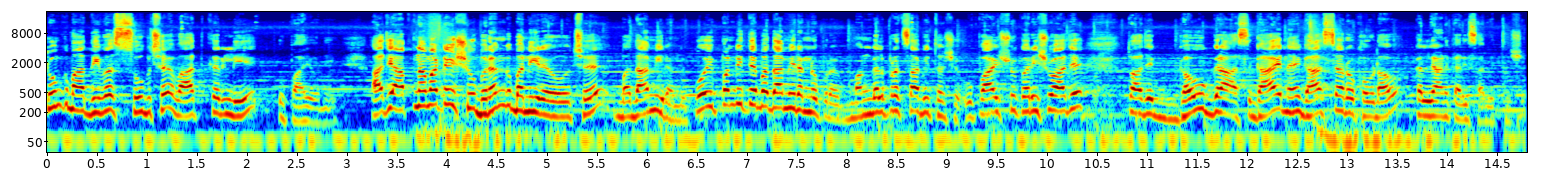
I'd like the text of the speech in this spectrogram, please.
ટૂંકમાં દિવસ શુભ છે, વાત કરી લઈએ ઉપાયોની. આજે આપના માટે શુભ રંગ બની રહ્યો છે, બદામી રંગ. કોઈ પણ રીતે બદામી રંગનો પ્રયોગ મંગલપ્રદ સાબિત થશે. ઉપાય શું કરીશું આજે? તો આજે ગૌગ્રાસ ગાયને ઘાસચારો ખવડાવો, કલ્યાણકારી સાબિત થશે.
